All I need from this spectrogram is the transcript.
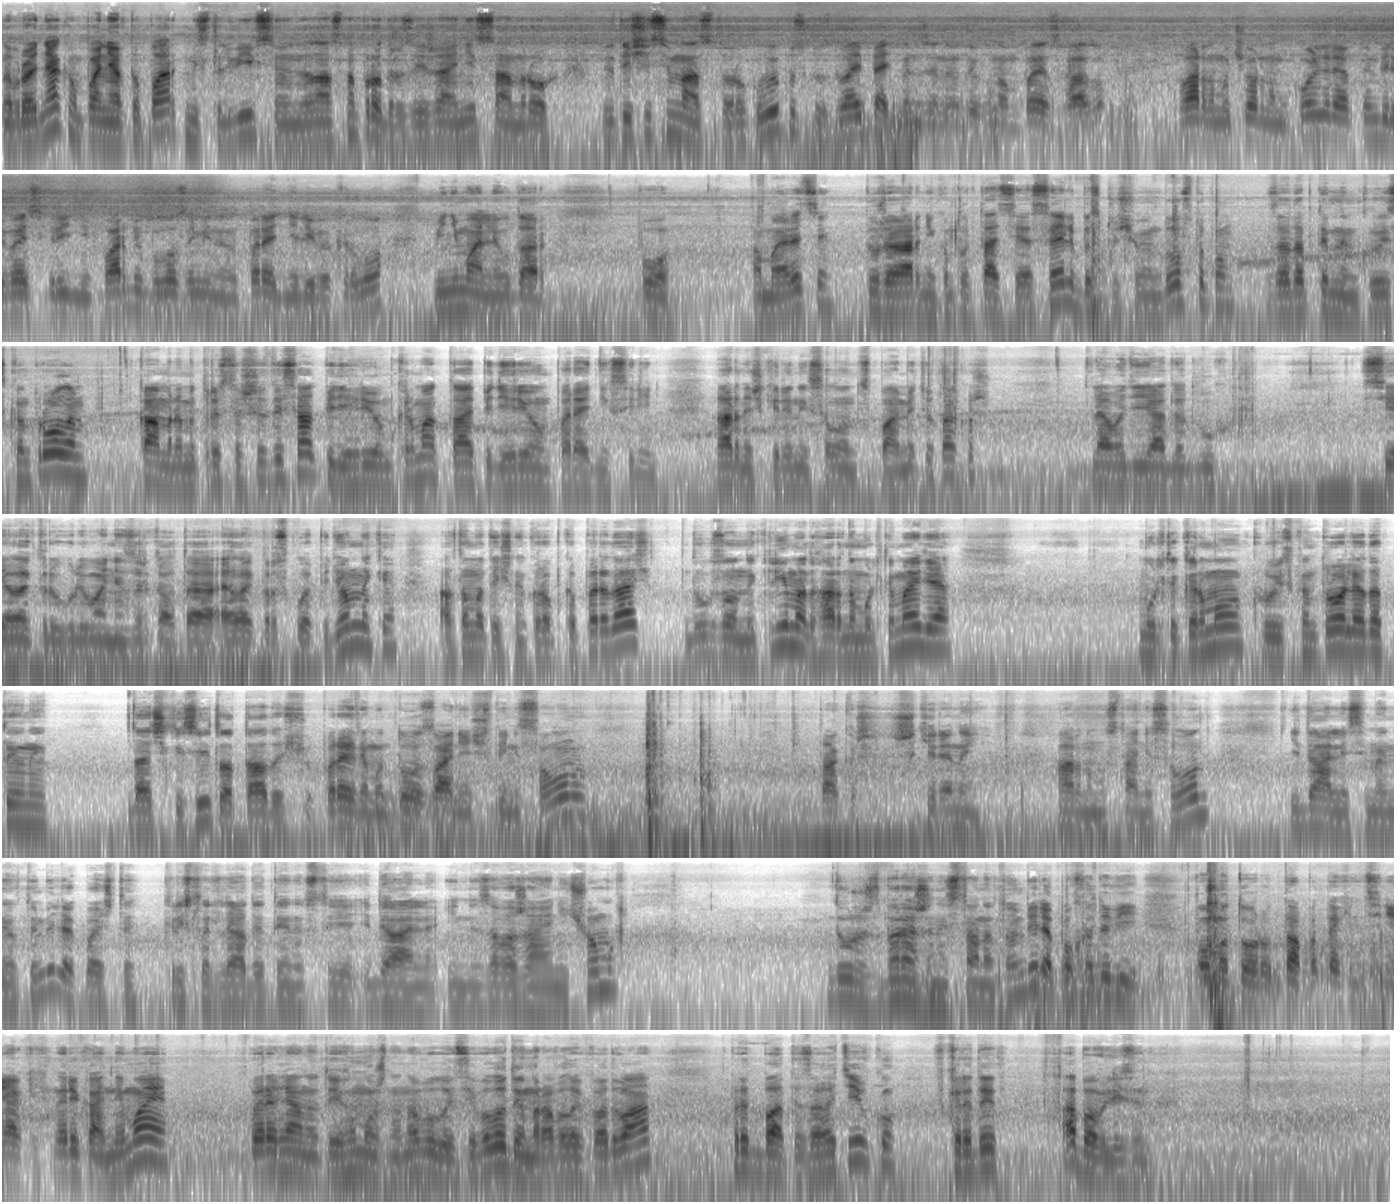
Доброго дня, компанія Автопарк, місто Львів. Сьогодні до нас на продаж заїжджає Nissan Rogue 2017 року випуску з 2,5 бензиновим двигуном без газу. В гарному чорному кольорі автомобіль весь в рідній фарбі. Було замінено переднє ліве крило, мінімальний удар по Америці. Дуже гарні комплектації SL, безключовим доступом, з адаптивним круїз-контролем, камерами 360, підігрівом керма та підігрівом передніх сидінь. Гарний шкіряний салон з пам'яттю також для водія для двох всі електрорегулювання зеркал та електросклопідйомники, автоматична коробка передач, двохзонний клімат, гарна мультимедіа, мультикермо, круїз-контроль адаптивний, датчики світла та дощу. Перейдемо до задньої частини салону. Також шкіряний в гарному стані салон. Ідеальний сімейний автомобіль, як бачите, крісло для дитини встає ідеально і не заважає нічому. Дуже збережений стан автомобіля. По ходовій, по мотору та по техніці ніяких нарікань немає. Переглянути його можна на вулиці Володимира Великого 2, придбати заготівку в кредит або в лізинг.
